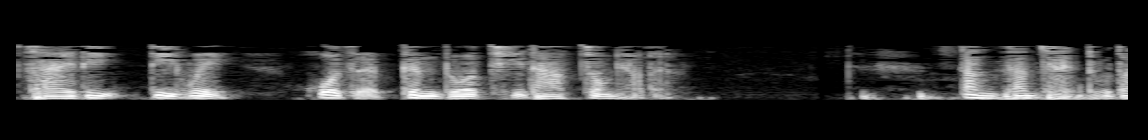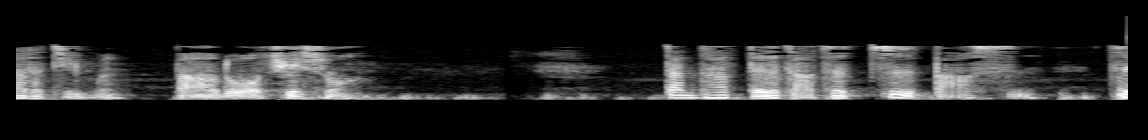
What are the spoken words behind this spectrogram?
财力、地位，或者更多其他重要的。但刚才读到的经文，保罗却说，当他得到这至宝时，这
